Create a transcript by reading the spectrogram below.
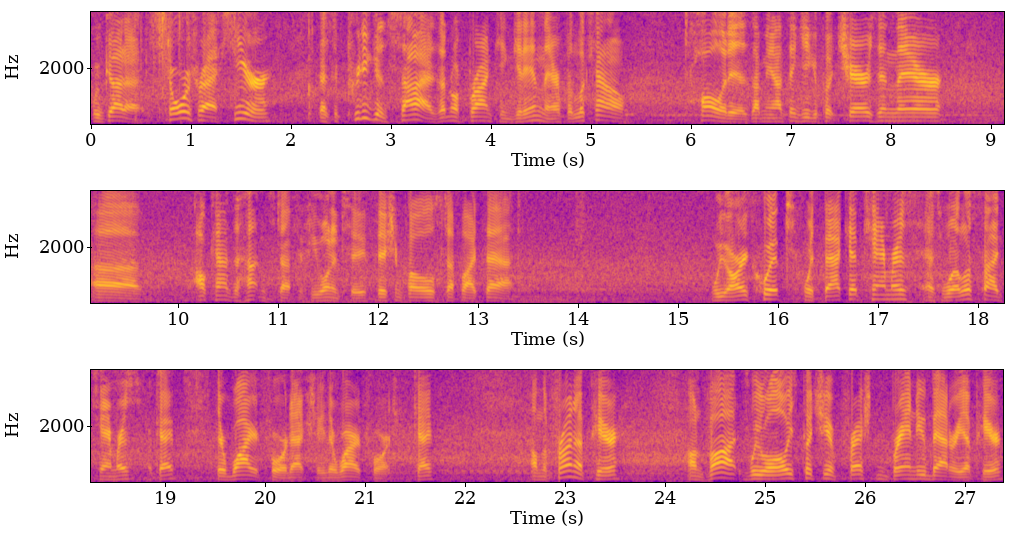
We've got a storage rack here that's a pretty good size. I don't know if Brian can get in there, but look how it is. I mean, I think you could put chairs in there, uh, all kinds of hunting stuff if you wanted to, fishing poles, stuff like that. We are equipped with backup cameras as well as side cameras, okay? They're wired for it, actually. They're wired for it, okay? On the front up here, on Vogt, we will always put you a fresh, brand new battery up here.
